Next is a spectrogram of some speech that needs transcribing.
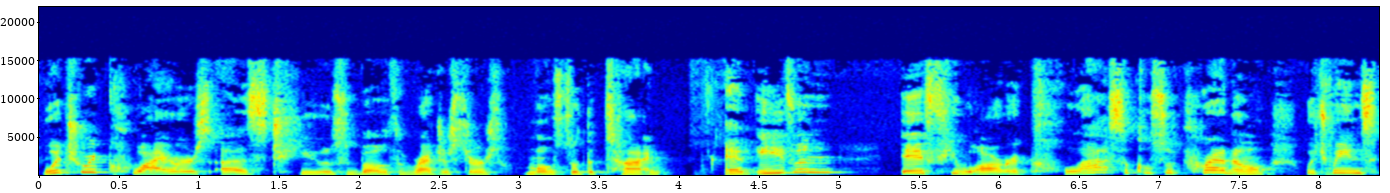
which requires us to use both registers most of the time. And even if you are a classical soprano, which means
